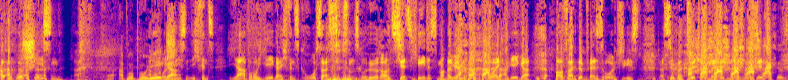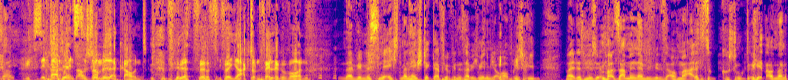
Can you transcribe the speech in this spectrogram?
Apropos Schießen. Apropos Apropos Jäger. Schießen. Ich find's, ja, apropos Jäger. Ich find's großartig, dass unsere Hörer uns jetzt jedes Mal, wenn irgendwo ein Jäger auf eine Person schießt, das über Twitter melden. Also wir sind, wir sind der einzige Sammelaccount für, für, für Jagdunfälle geworden. Nein, wir müssen ja echt mal einen Hashtag dafür finden. Das habe ich mir nämlich auch aufgeschrieben, weil das müssen wir immer sammeln, damit wir das auch mal alles so strukturiert auseinander.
